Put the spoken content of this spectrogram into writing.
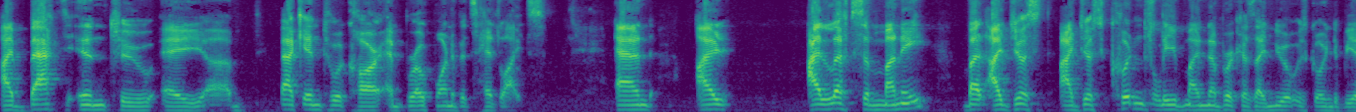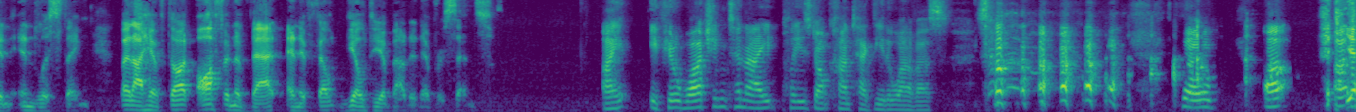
I backed into a um, back into a car and broke one of its headlights, and I I left some money, but I just I just couldn't leave my number because I knew it was going to be an endless thing. But I have thought often of that and have felt guilty about it ever since. I if you're watching tonight, please don't contact either one of us. So, so uh, Uh, yeah,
